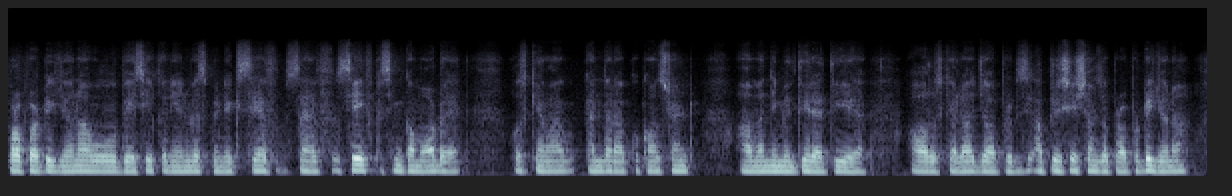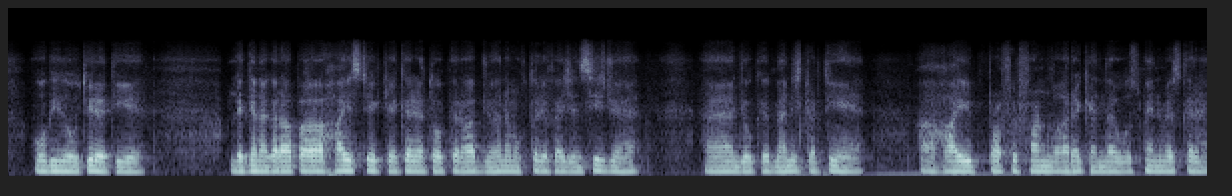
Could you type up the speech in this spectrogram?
پراپرٹی جو ہے نا، وہ بیسیکلی انویسٹمنٹ ایک سیف سیف سیف قسم کا موڈ ہے۔ اس کے کے اندر آپ کو کانسٹنٹ آمدنی ملتی رہتی ہے اور اس کے علاوہ جو اپریسیشن آف پراپرٹی جو ہے نا، وہ بھی ہوتی رہتی ہے۔ لیکن اگر آپ ہائی اسٹیک لے کر ہیں تو پھر آپ جو ہے نا مختلف ایجنسیز جو ہیں جو کہ مینیج کرتی ہیں ہائی پروفٹ فنڈ وغیرہ کے اندر اس میں انویسٹ کریں،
